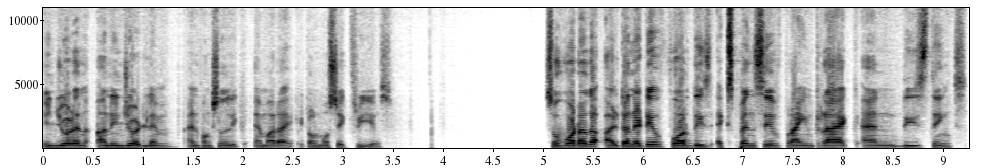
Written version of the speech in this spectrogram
injured and uninjured limb, and functional MRI. It almost take three years. So what are the alternative for these expensive prime track and these things?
